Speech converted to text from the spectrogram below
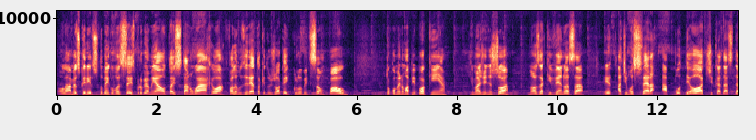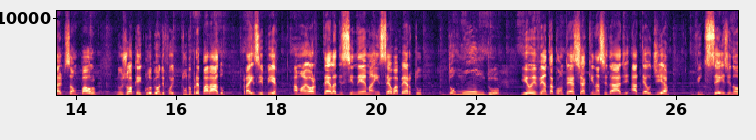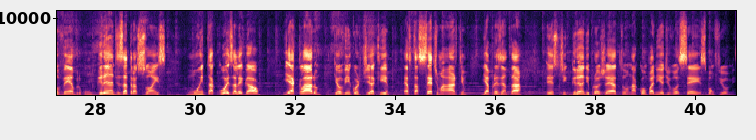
Olá, meus queridos, tudo bem com vocês? Programa em alta está no ar, ó. Falamos direto aqui do Jockey Clube de São Paulo. Tô comendo uma pipoquinha. Imagine só, nós aqui vendo essa eh, atmosfera apoteótica da cidade de São Paulo, no Jockey Clube, onde foi tudo preparado para exibir a maior tela de cinema em céu aberto do mundo. E o evento acontece aqui na cidade até o dia 26 de novembro, com grandes atrações, muita coisa legal. E é claro que eu vim curtir aqui esta sétima arte e apresentar este grande projeto na companhia de vocês. Bom filme.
